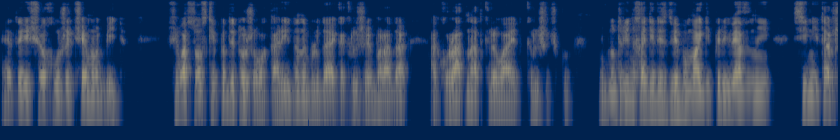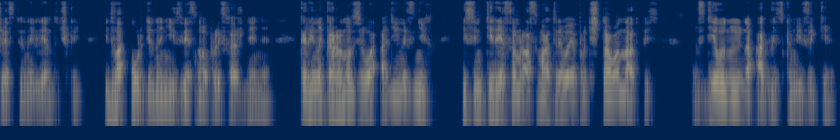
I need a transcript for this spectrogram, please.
«Это еще хуже, чем убить», — философски подытожила Карина, наблюдая, как рыжая борода аккуратно открывает крышечку. Внутри находились две бумаги, перевязанные синей торжественной ленточкой, и два ордена неизвестного происхождения. Карина Корона взяла один из них и с интересом рассматривая прочитала надпись, сделанную на английском языке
